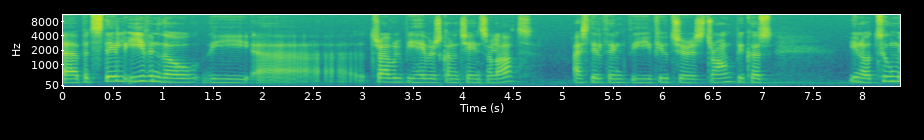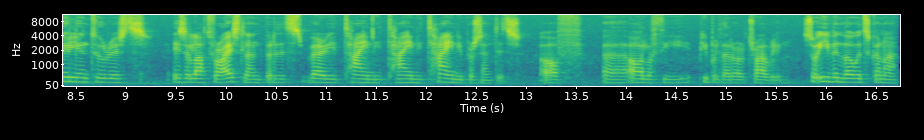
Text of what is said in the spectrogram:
Uh, but still, even though the uh, travel behavior is going to change a lot, I still think the future is strong because, you know, two million tourists is a lot for Iceland, but it's very tiny, tiny, tiny percentage of uh, all of the people that are traveling. So even though it's going to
